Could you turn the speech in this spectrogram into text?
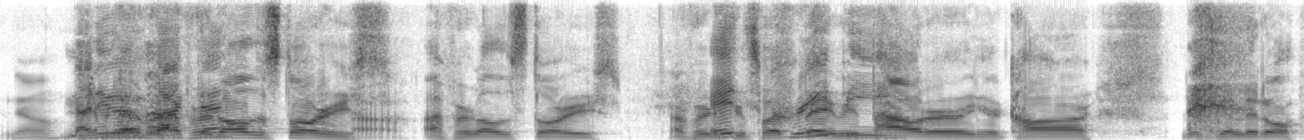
No. Not even Never. back I've heard all the stories. I've heard all the stories. I've heard if you put baby powder in your car, you get little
